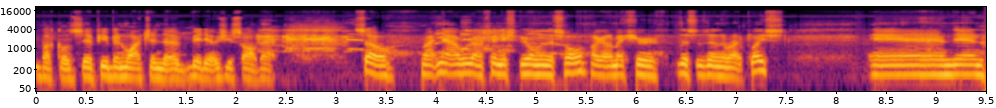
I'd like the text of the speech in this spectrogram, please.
buckles if you've been watching the videos you saw that. So right now we're going to finish drilling this hole. I got to make sure this is in the right place. And then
